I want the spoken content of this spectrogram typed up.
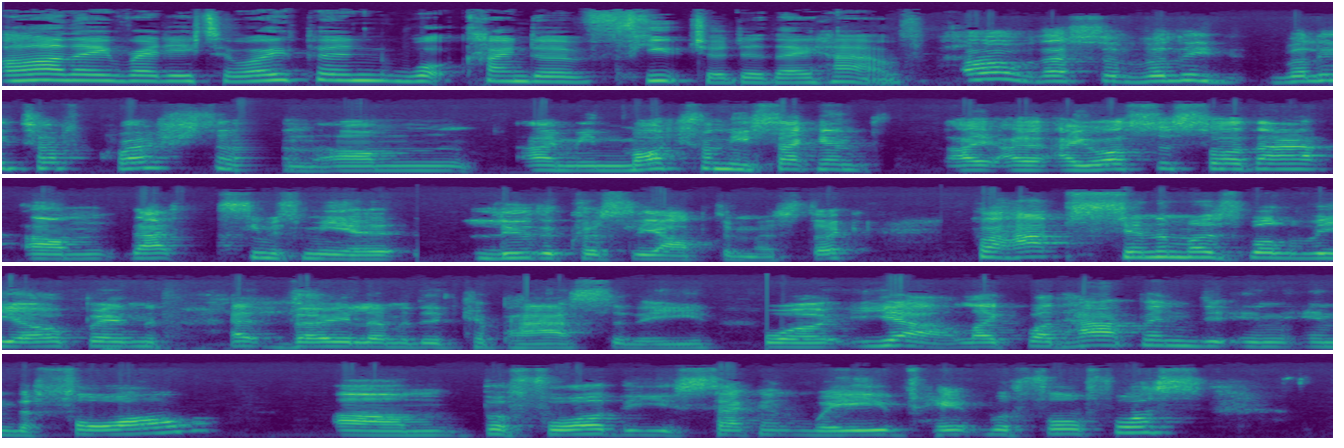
Are they ready to open? What kind of future do they have? Oh, that's a really, really tough question. Um, I mean, March 22nd, I, I, I also saw that. Um, that seems to me ludicrously optimistic perhaps cinemas will reopen at very limited capacity or yeah like what happened in in the fall um, before the second wave hit with full force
